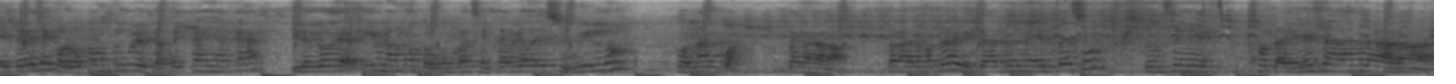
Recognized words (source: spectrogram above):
Entonces se coloca un tubo, el café cae acá y luego de aquí una motobomba se encarga de subirlo con agua para, para nosotros evitar el peso. Entonces JM está la,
